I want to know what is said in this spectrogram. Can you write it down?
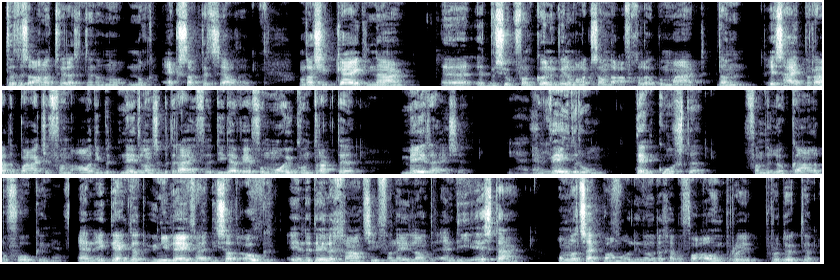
dat is anno 2020 nog, nog exact hetzelfde. Want als je kijkt naar uh, het bezoek van koning Willem-Alexander afgelopen maart, dan is hij het paradepaardje van al die Nederlandse bedrijven die daar weer voor mooie contracten meereizen. Ja, en wederom ten koste van de lokale bevolking. Ja. En ik denk dat Unilever, die zat ook in de delegatie van Nederland en die is daar omdat zij palmolie nodig hebben voor al hun pro producten.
